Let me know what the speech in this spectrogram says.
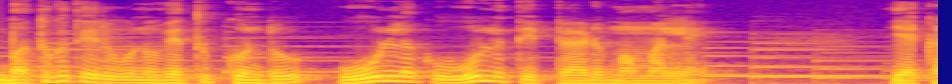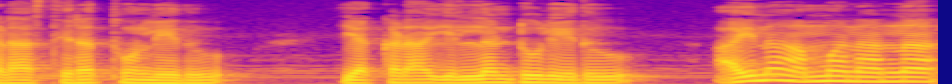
బతుకు తెరువును వెతుక్కుంటూ ఊళ్ళకు ఊళ్ళు తిప్పాడు మమ్మల్ని. ఎక్కడా స్థిరత్వం లేదు ఎక్కడా ఇల్లంటూ లేదు. అయినా అమ్మ నాన్న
